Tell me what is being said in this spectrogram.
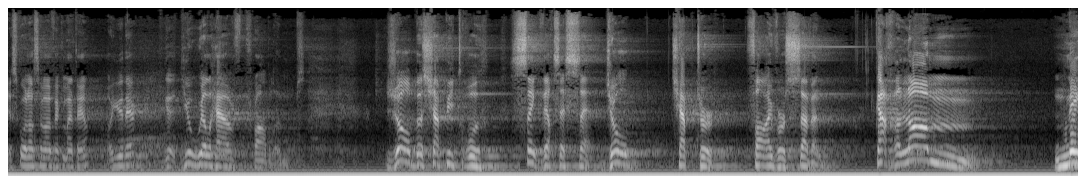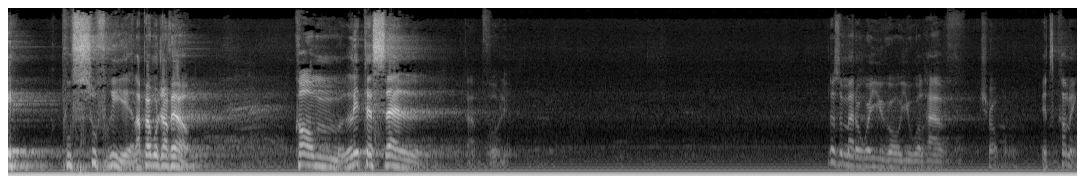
Est-ce qu'on ensemble avec matin? Are you there? Good. You will have problems. Job chapitre 5 verset 7. Job chapter 5 verse 7. Car l'homme né pour souffrir. La paix mon Javel comme l'étincelle qu'a volé. Doesn't matter where you go, you will have trouble. It's coming.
